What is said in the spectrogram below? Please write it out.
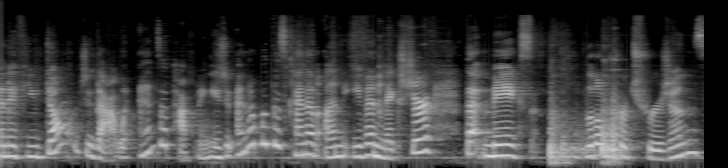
And if you don't do that, what ends up happening is you end up with this kind of uneven mixture that makes little protrusions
